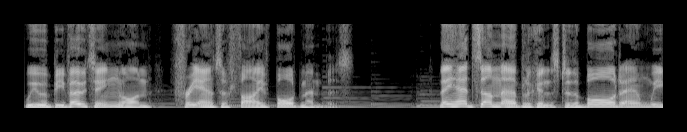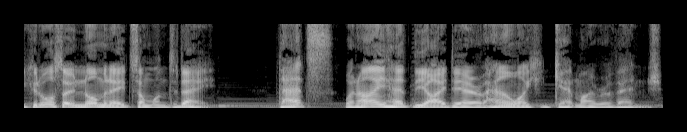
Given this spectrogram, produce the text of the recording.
we would be voting on three out of five board members. They had some applicants to the board, and we could also nominate someone today. That's when I had the idea of how I could get my revenge.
